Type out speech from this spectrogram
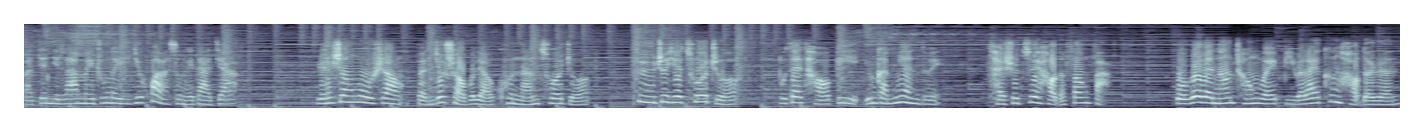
把垫底辣妹中的一句话送给大家：人生路上本就少不了困难挫折，对于这些挫折，不再逃避，勇敢面对，才是最好的方法。我为了能成为比原来更好的人，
